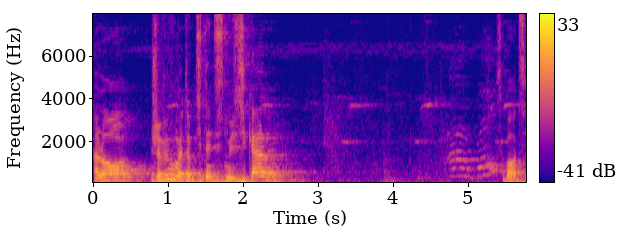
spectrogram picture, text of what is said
Alors, je vais vous mettre un petit indice musical. C'est parti.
